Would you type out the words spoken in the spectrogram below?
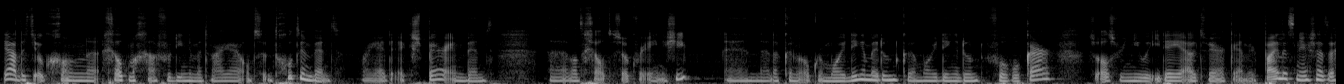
ja, dat je ook gewoon geld mag gaan verdienen met waar jij ontzettend goed in bent. Waar jij de expert in bent. Want geld is ook weer energie. En uh, daar kunnen we ook weer mooie dingen mee doen. Kunnen we mooie dingen doen voor elkaar. Zoals weer nieuwe ideeën uitwerken en weer pilots neerzetten.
